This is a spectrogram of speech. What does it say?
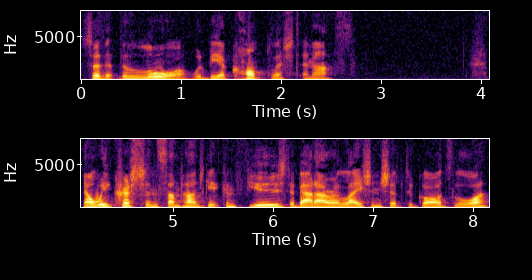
so that the law would be accomplished in us. Now, we Christians sometimes get confused about our relationship to God's law.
